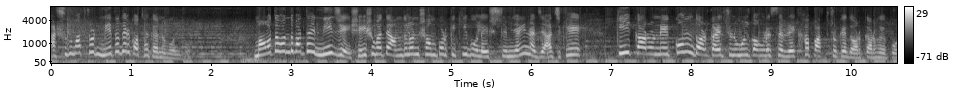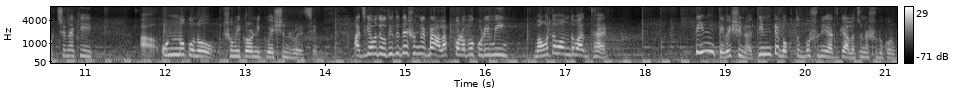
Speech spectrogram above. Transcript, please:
আর শুধুমাত্র নেতাদের কথা কেন বলব? মমতা বন্দ্যোপাধ্যায় নিজে সেই সময়তে আন্দোলন সম্পর্কে কি বলে এসেছিলেন জানি না যে আজকে কি কারণে, কোন দরকারে তৃণমূল কংগ্রেসের রেখা পাত্রকে দরকার হয়ে পড়ছে নাকি অন্য কোনো সমীকরণ ইকুয়েশন রয়েছে? আজকে আমাদের অতিথিদের সঙ্গে একবার আলাপ করাবো করিমি মমতা বন্দ্যোপাধ্যায়ের। তিনটে, বেশি নয়, তিনটে বক্তব্য শুনিয়ে আজকে আলোচনা শুরু করব।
